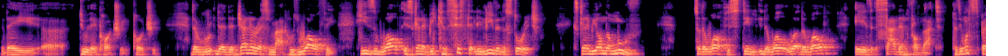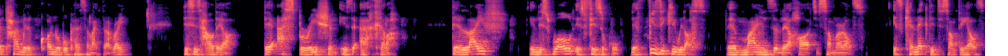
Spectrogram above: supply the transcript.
they uh, do their poetry. Poetry. The, the the generous man who's wealthy, his wealth is going to be consistently leaving the storage. It's going to be on the move. So the wealth is still, the wealth the wealth is saddened from that because he wants to spend time with an honorable person like that, right? This is how they are. Their aspiration is the akhirah. Their life in this world is physical. They're physically with us. Their minds and their hearts is somewhere else. It's connected to something else.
